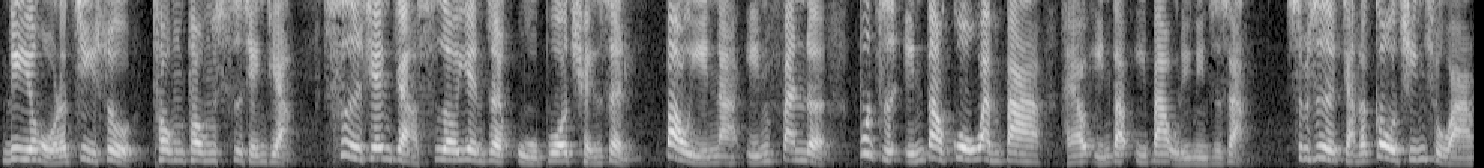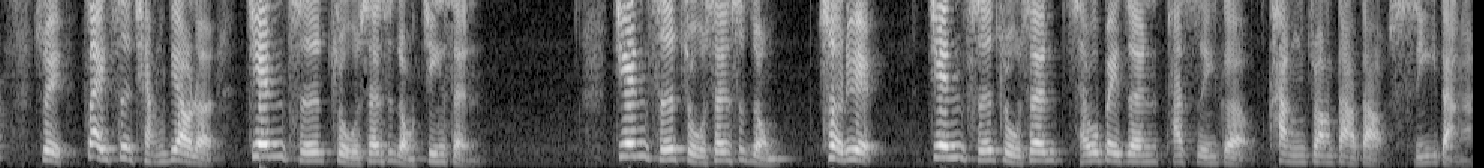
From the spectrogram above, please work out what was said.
利用我的技术，通通事先讲，事先讲，事后验证，五波全胜。暴赢啊，赢翻了，不止赢到过万八，还要赢到一八五零零之上，是不是讲的够清楚啊？所以再次强调了，坚持主升是种精神，坚持主升是种策略，坚持主升财务倍增，它是一个康庄大道十一档啊。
